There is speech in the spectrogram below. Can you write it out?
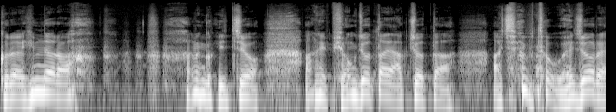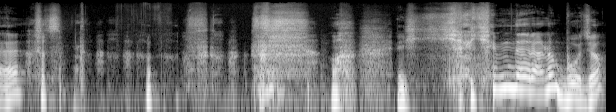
그래 힘내라 하는 거 있죠. 아니 병 줬다 약 줬다 아침부터 왜 저래 하셨습니다. 어, 힘내라는 뭐죠?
